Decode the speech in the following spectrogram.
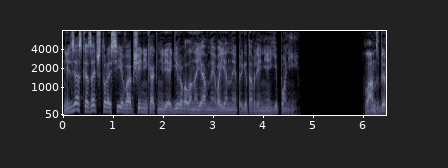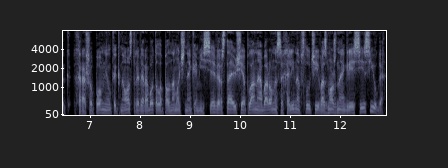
Нельзя сказать, что Россия вообще никак не реагировала на явные военные приготовления Японии. Ландсберг хорошо помнил, как на острове работала полномочная комиссия, верстающая планы обороны Сахалина в случае возможной агрессии с юга.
